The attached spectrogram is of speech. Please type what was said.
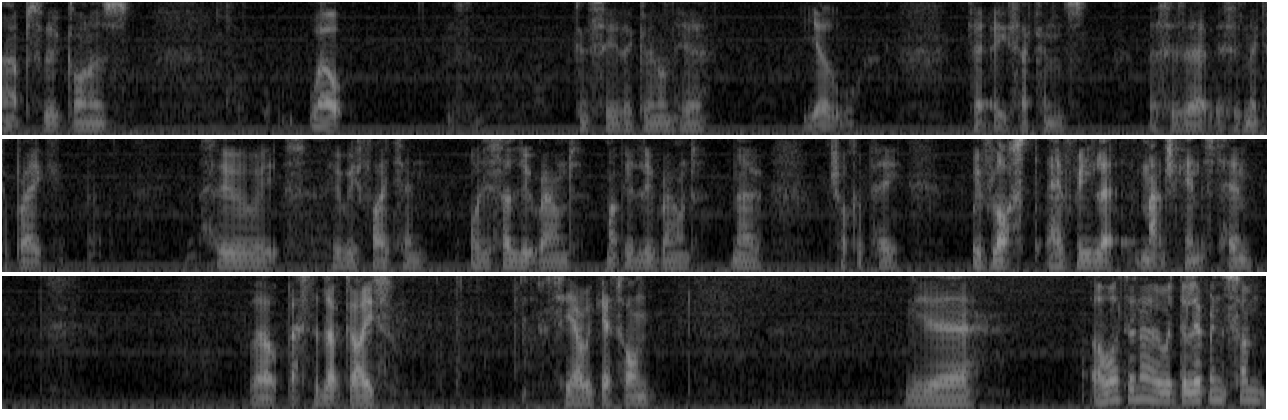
Absolute goners. Well, can see they're going on here. Yo. Okay, eight seconds. This is it. This is make a break. Who we, who we fighting? Or is this a loot round? Might be a loot round. No. Chocopi. We've lost every match against him. Well, best of luck, guys. See how we get on. Yeah. Oh, I don't know. We're delivering some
